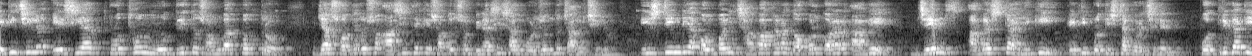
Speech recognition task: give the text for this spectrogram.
এটি ছিল এশিয়ার প্রথম মুদ্রিত সংবাদপত্র যা সতেরোশো আশি থেকে সতেরোশো বিরাশি সাল পর্যন্ত চালু ছিল। ইস্ট ইন্ডিয়া কোম্পানি ছাপাখানা দখল করার আগে জেমস আগস্টা হিকি এটি প্রতিষ্ঠা করেছিলেন। পত্রিকাটি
